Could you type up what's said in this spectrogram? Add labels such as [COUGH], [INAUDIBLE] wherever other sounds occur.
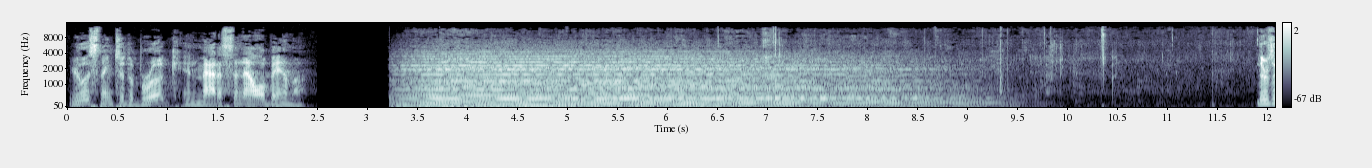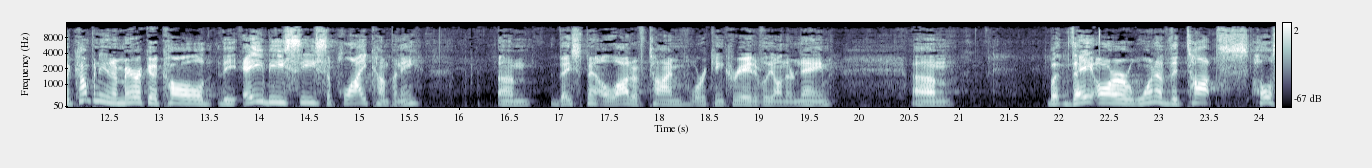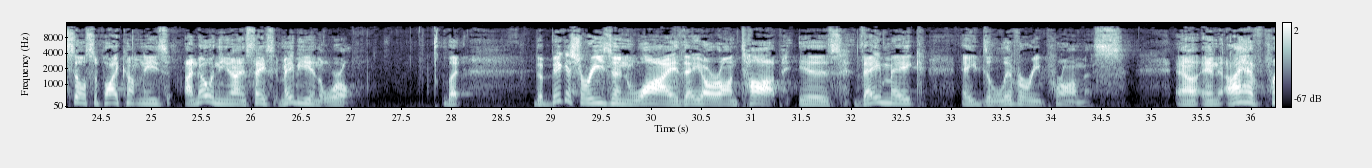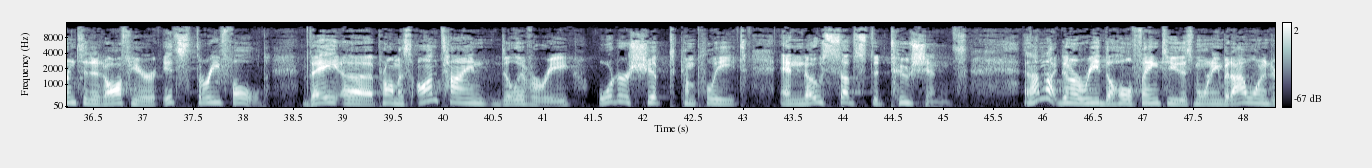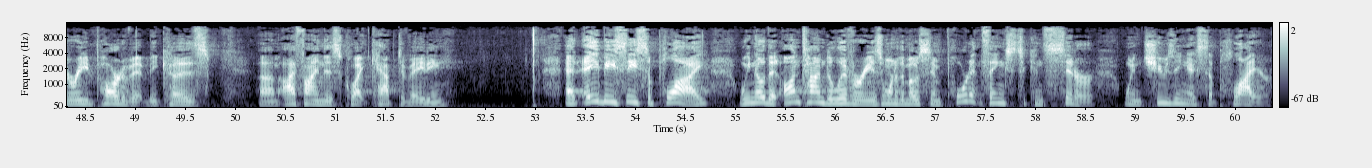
You're listening to The Brook in Madison, Alabama. There's a company in America called the ABC Supply Company. Um, they spent a lot of time working creatively on their name. Um, but they are one of the top wholesale supply companies I know in the United States, maybe in the world. But the biggest reason why they are on top is they make a delivery promise. Uh, and I have printed it off here. It's threefold. They uh, promise on time delivery, order shipped complete, and no substitutions. And I'm not going to read the whole thing to you this morning, but I wanted to read part of it because um, I find this quite captivating. At ABC Supply, we know that on time delivery is one of the most important things to consider when choosing a supplier.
